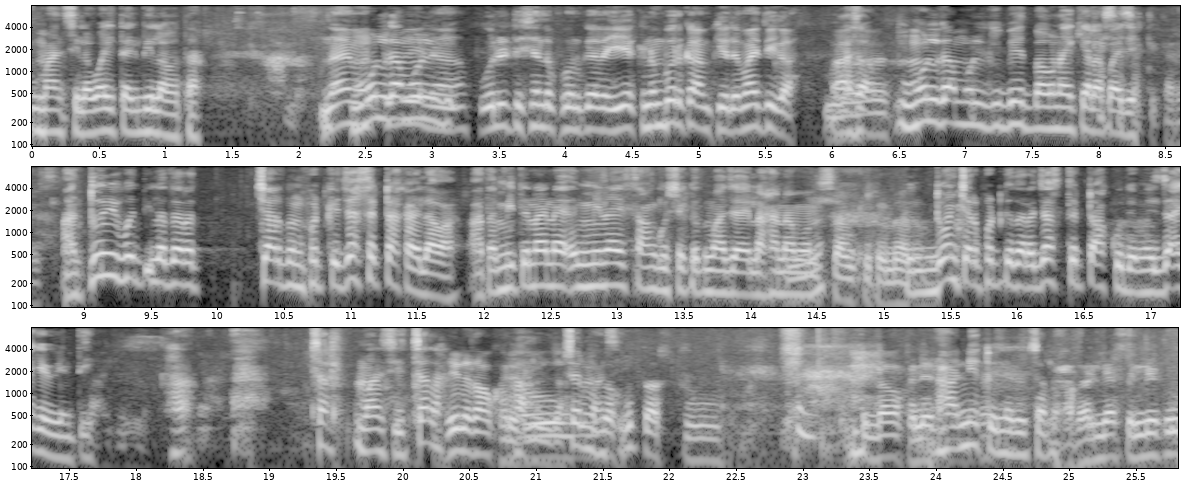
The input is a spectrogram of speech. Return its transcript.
मानसीला वैताग दिला होता. नाही मुलगा- मुलगी. स्टेशनला फोन केला एक नंबर काम केलं माहिती का? असा मुलगा मुलगी भेदभाव नाही केला पाहिजे. आणि तुम्ही पण तिला जरा चार दोन फटके जास्त टाकायला हवा आता मी तर नाही- नाही मी नाही सांगू शकत माझ्या आईला हाना म्हणून. सांगतो दोन चार फटके जरा जास्त टाकू दे म्हणजे जागे होईन ती. हा. चल मानसी चला. हा. चल मानसी. हा नेतो नेतो चला. लेकरू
